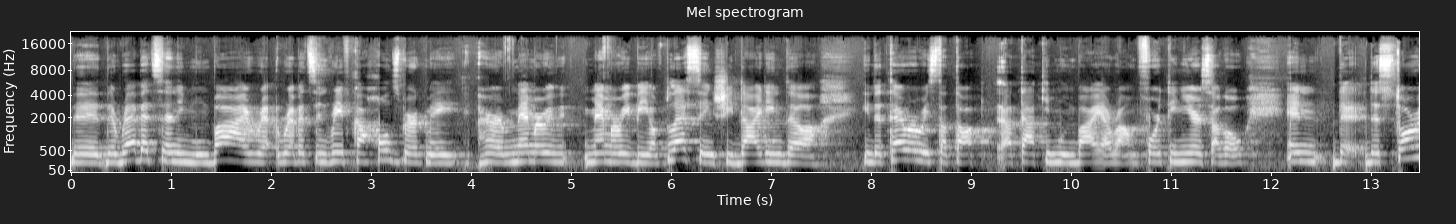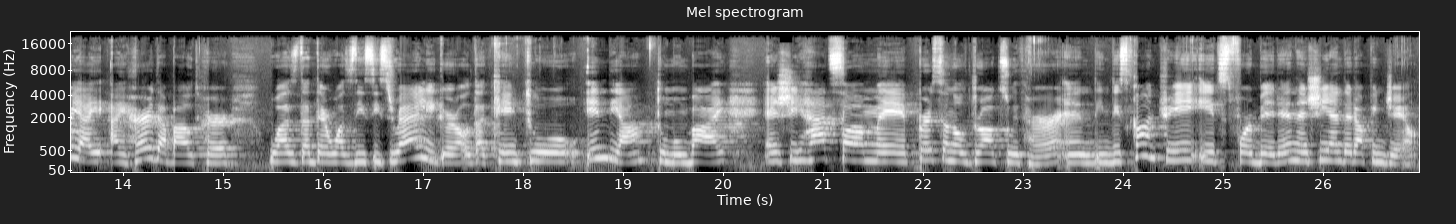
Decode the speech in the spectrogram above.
the, the Rebbetzin in Mumbai, Re- Rivka Holtzberg, may her memory memory be of blessing. She died in the in the terrorist attack, attack in Mumbai around 14 years ago. And the, the story I, I heard about her was that there was this Israeli girl that came to India, to Mumbai, and she had some uh, personal drugs with her. And in this country, it's forbidden, and she ended up in jail.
